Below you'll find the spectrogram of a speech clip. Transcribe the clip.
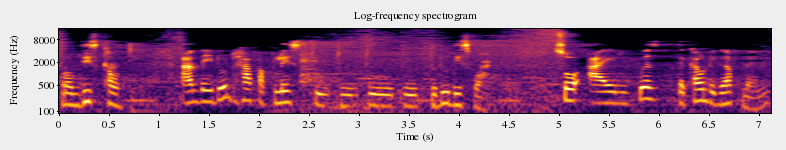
from this county, and they don't have a place to, to, to, to, to do this work. So I request the county government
